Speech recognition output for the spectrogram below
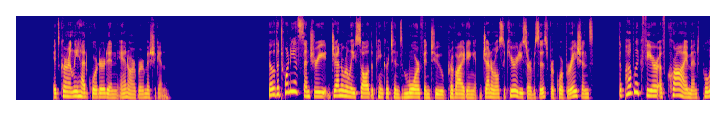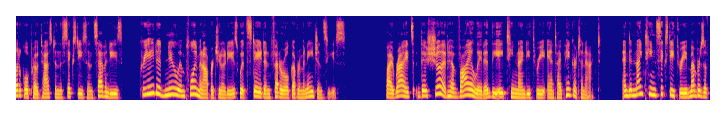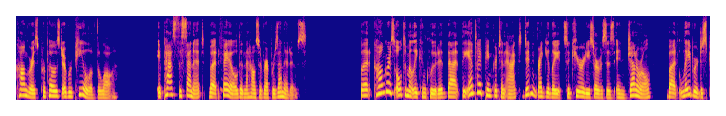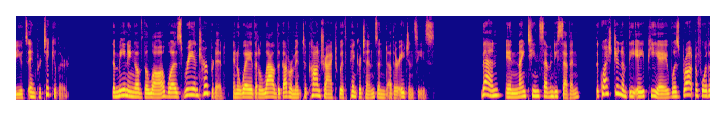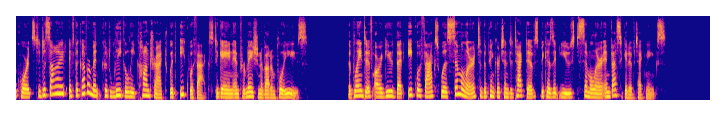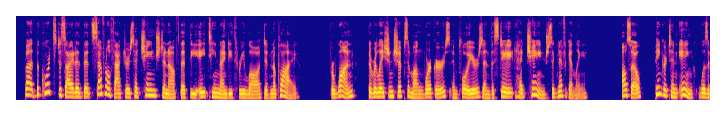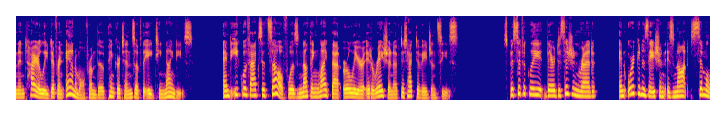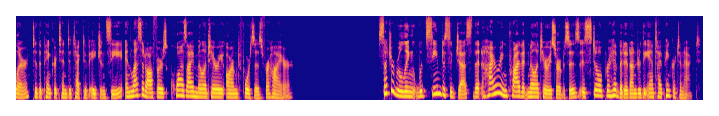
It's currently headquartered in Ann Arbor, Michigan. Though the 20th century generally saw the Pinkertons morph into providing general security services for corporations, the public fear of crime and political protest in the 60s and 70s created new employment opportunities with state and federal government agencies. By rights, this should have violated the 1893 Anti Pinkerton Act, and in 1963, members of Congress proposed a repeal of the law. It passed the Senate, but failed in the House of Representatives. But Congress ultimately concluded that the Anti Pinkerton Act didn't regulate security services in general, but labor disputes in particular. The meaning of the law was reinterpreted in a way that allowed the government to contract with Pinkertons and other agencies. Then, in 1977, the question of the APA was brought before the courts to decide if the government could legally contract with Equifax to gain information about employees. The plaintiff argued that Equifax was similar to the Pinkerton detectives because it used similar investigative techniques. But the courts decided that several factors had changed enough that the 1893 law didn't apply. For one, the relationships among workers, employers, and the state had changed significantly. Also, Pinkerton Inc. was an entirely different animal from the Pinkertons of the 1890s. And Equifax itself was nothing like that earlier iteration of detective agencies. Specifically, their decision read an organization is not similar to the Pinkerton Detective Agency unless it offers quasi military armed forces for hire. Such a ruling would seem to suggest that hiring private military services is still prohibited under the Anti Pinkerton Act.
